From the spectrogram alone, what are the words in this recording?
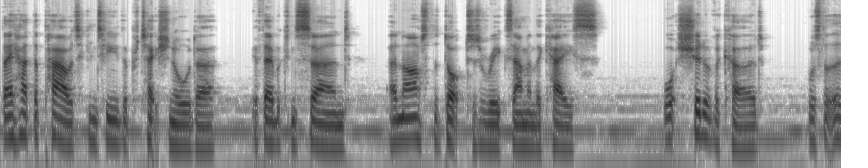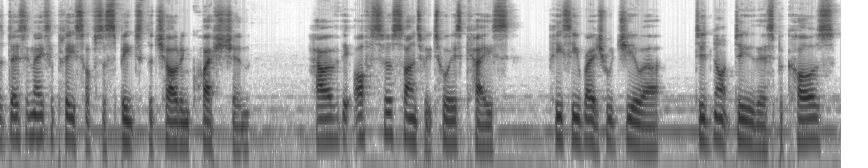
They had the power to continue the protection order if they were concerned and asked the doctor to re examine the case. What should have occurred was that the designated police officer speak to the child in question. However, the officer assigned to Victoria's case, PC Rachel Dewar, did not do this because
